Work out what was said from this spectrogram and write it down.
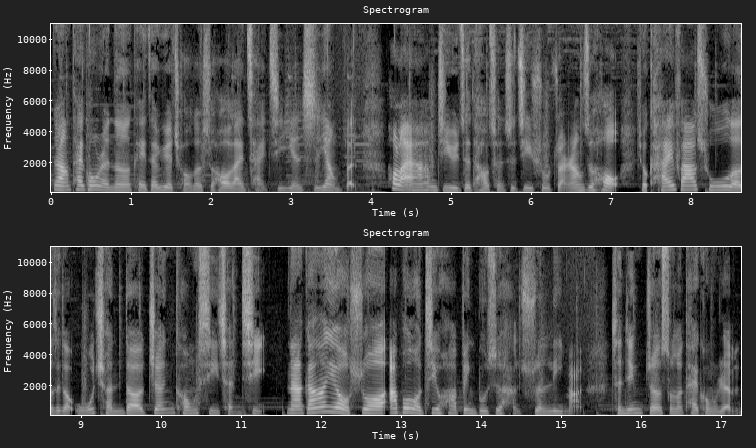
让太空人呢可以在月球的时候来采集岩石样本。后来啊，他们基于这套城市技术转让之后，就开发出了这个无尘的真空吸尘器。那刚刚也有说，阿波罗计划并不是很顺利嘛，曾经折损了太空人。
